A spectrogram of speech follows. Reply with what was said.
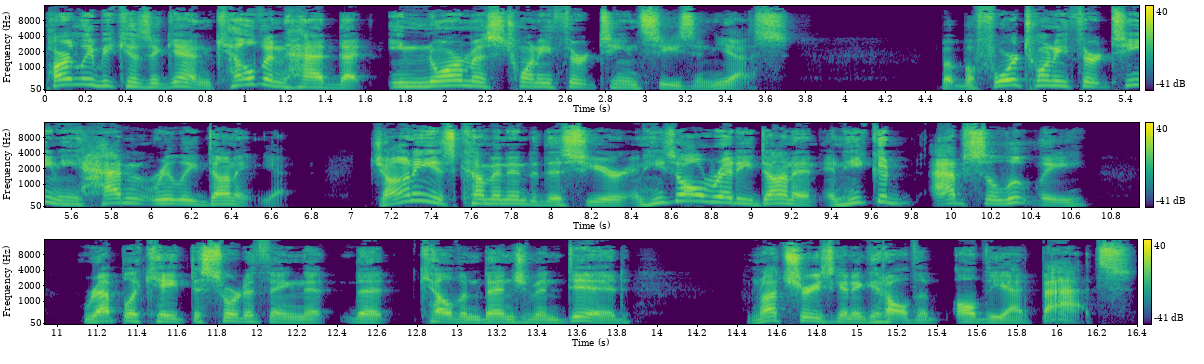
Partly because, again, Kelvin had that enormous 2013 season, yes. But before 2013, he hadn't really done it yet. Johnny is coming into this year and he's already done it, and he could absolutely replicate the sort of thing that that Kelvin Benjamin did. I'm not sure he's going to get all the all the at bats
